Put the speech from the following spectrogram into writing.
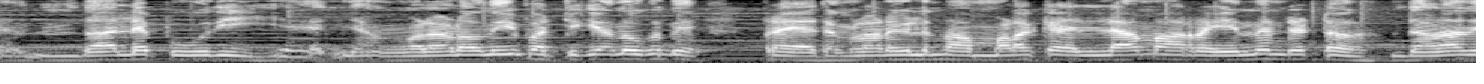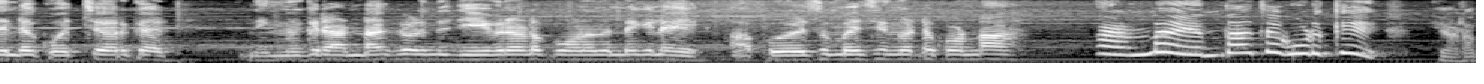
എന്താല്ലേ പൂതി? ഞങ്ങളാണോ നീ പറ്റിക്കാൻ നോക്കുന്നത് പ്രേതങ്ങളാണെങ്കിലും നമ്മളൊക്കെ എല്ലാം അറിയുന്നുണ്ട് കേട്ടോ ഇതാടാ നിന്റെ കൊച്ചു ചേർക്കാൻ നിങ്ങൾക്ക് രണ്ടാക്കി ജീവനോടെ പോണെന്നുണ്ടെങ്കിലേ ആ പേഴ്സും പൈസ ഇങ്ങോട്ട് കൊണ്ടാ. അണ്ണ എന്താച്ചാ കൊടുക്ക്? എടാ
